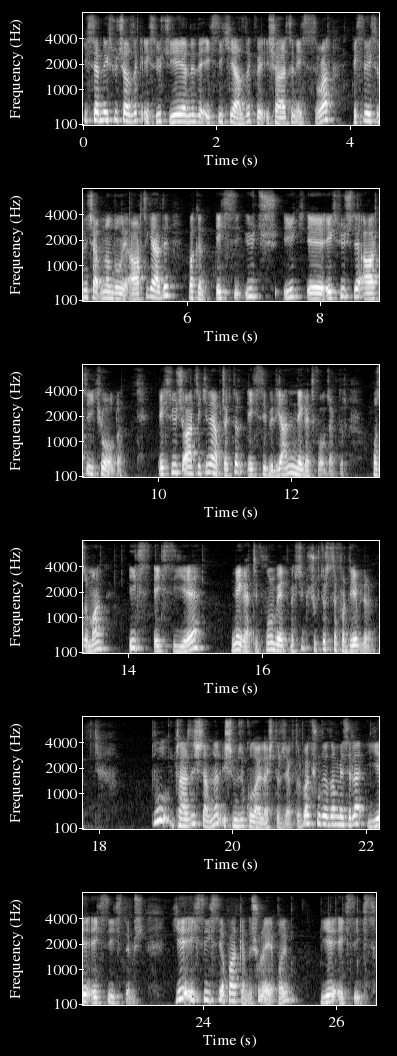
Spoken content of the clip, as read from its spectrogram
x yerine eksi 3 yazdık. Eksi 3. y yerine de eksi 2 yazdık ve işaretin eksisi var. Eksi eksinin çarpımından dolayı artı geldi. Bakın eksi 3 e, eksi 3 de artı 2 oldu. Eksi 3 artı 2 ne yapacaktır? Eksi 1 yani negatif olacaktır. O zaman x eksi y negatif. Bunu belirtmek için küçüktür 0 diyebilirim. Bu tarz işlemler işimizi kolaylaştıracaktır. Bak şurada da mesela y eksi x demiş. y eksi x yaparken de şuraya yapayım. y eksi x.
